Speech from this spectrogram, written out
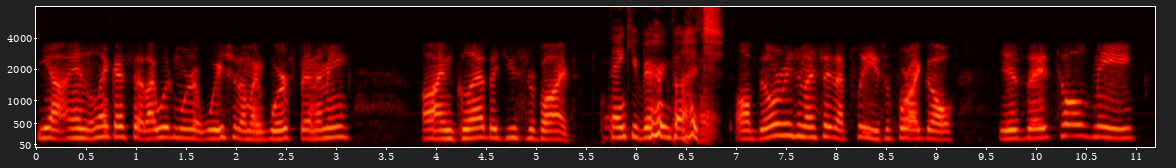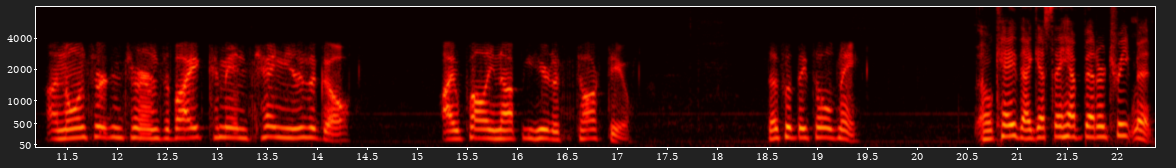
Yeah, and like I said, I wouldn't want to wish it on my worst enemy. I'm glad that you survived. Thank you very much. Uh, the only reason I say that, please, before I go, is they told me on no uncertain terms if I come in 10 years ago, I would probably not be here to talk to you. That's what they told me. Okay, I guess they have better treatment.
